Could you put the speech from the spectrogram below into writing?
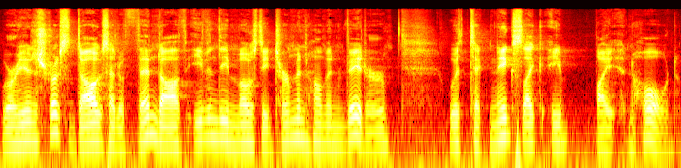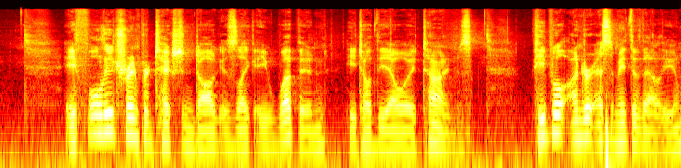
where he instructs dogs how to fend off even the most determined home invader with techniques like a bite and hold. A fully trained protection dog is like a weapon, he told the LA Times. People underestimate the value,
